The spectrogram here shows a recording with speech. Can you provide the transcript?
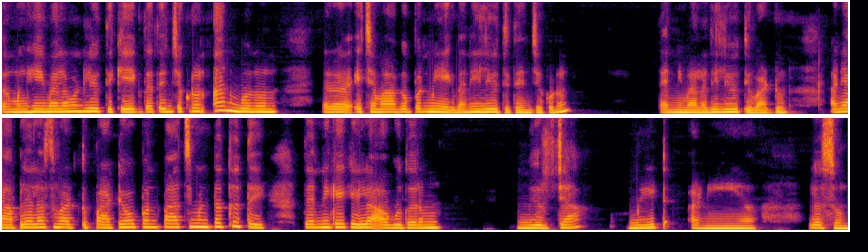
तर मग ही मला म्हटली होती की एकदा त्यांच्याकडून आण बनवून. तर याच्या मागं पण मी एकदा नेली होती त्यांच्याकडून. त्यांनी मला दिली होती वाटून. आणि आपल्याला असं वाटतं पाट्यावर पण पाच मिनिटात होते त्यांनी काय केलं? अगोदर मिरच्या मीठ आणि लसूण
